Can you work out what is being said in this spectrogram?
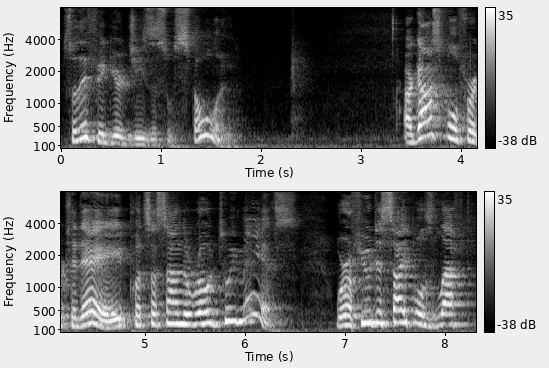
So they figured Jesus was stolen. Our gospel for today puts us on the road to Emmaus, where a few disciples left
